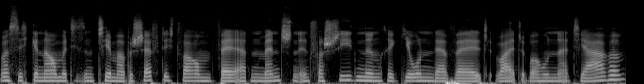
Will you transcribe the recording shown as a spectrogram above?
was sich genau mit diesem Thema beschäftigt. Warum werden Menschen in verschiedenen Regionen der Welt weit über 100 Jahre?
